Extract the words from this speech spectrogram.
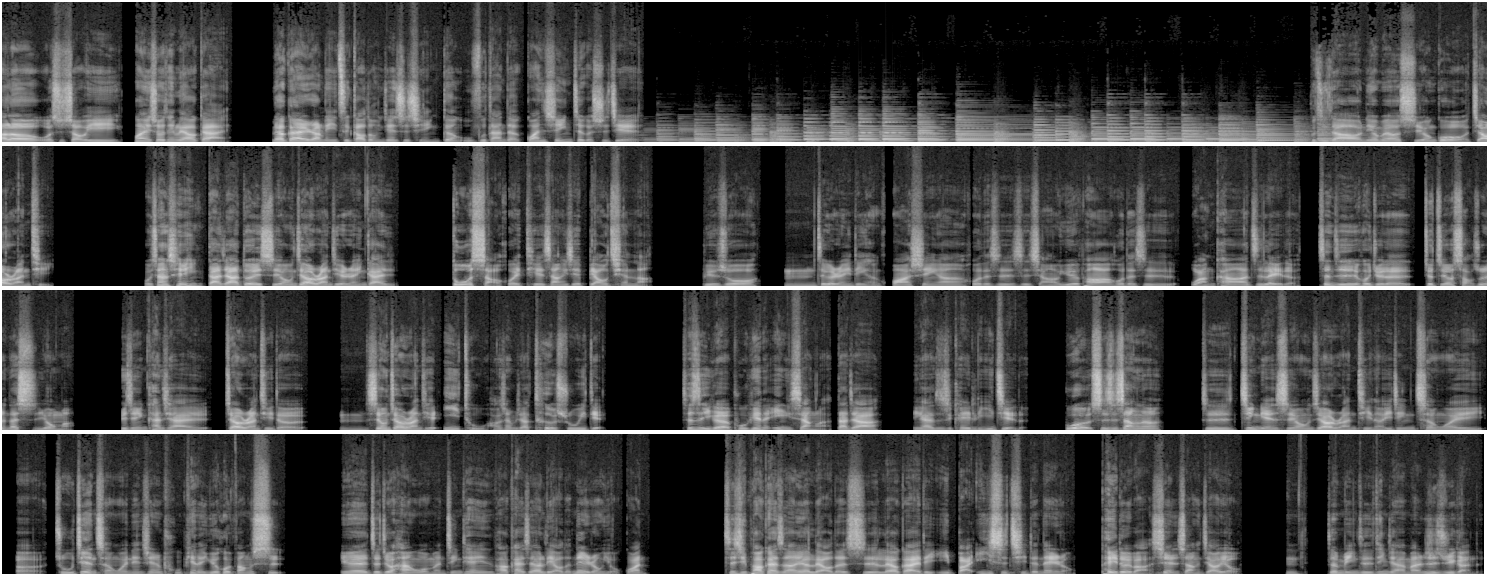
Hello，我是守一，欢迎收听撩盖。撩盖让你一次搞懂一件事情，更无负担的关心这个世界。不知道你有没有使用过交友软体？我相信大家对使用交友软体的人，应该多少会贴上一些标签啦，比如说。嗯，这个人一定很花心啊，或者是是想要约炮啊，或者是玩咖啊之类的，甚至会觉得就只有少数人在使用嘛。毕竟看起来交友软体的，嗯，使用交友软体的意图好像比较特殊一点，这是一个普遍的印象啦，大家应该是可以理解的。不过事实上呢，是近年使用交友软体呢，已经成为呃，逐渐成为年轻人普遍的约会方式，因为这就和我们今天 podcast 要聊的内容有关。这期 podcast 呢要聊的是了解第一百一十期的内容，配对吧线上交友。嗯，这名字听起来蛮日剧感的。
